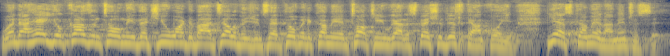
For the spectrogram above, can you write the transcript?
When I heard your cousin told me that you wanted to buy a television set, told me to come here and talk to you, we got a special discount for you. Yes, come in, I'm interested.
